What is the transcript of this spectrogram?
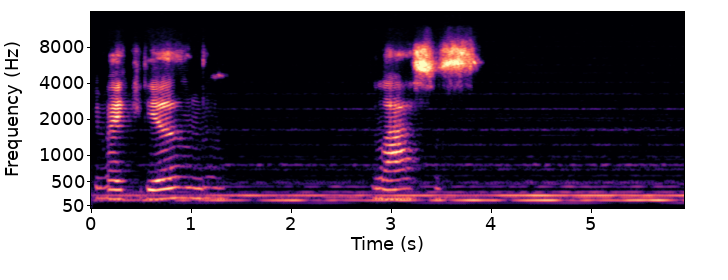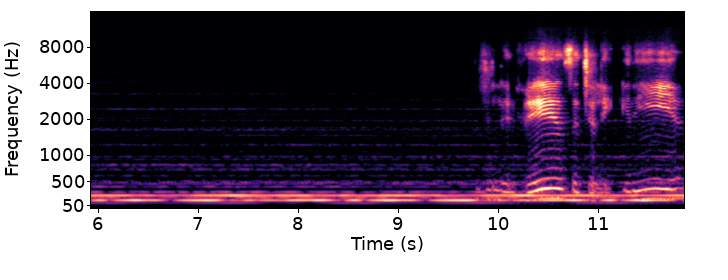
Que vai criando laços leveza, de alegria,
